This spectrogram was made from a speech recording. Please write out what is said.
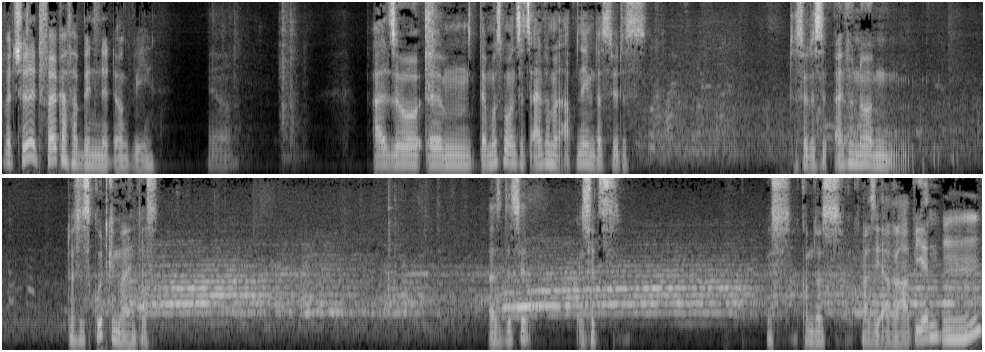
wird schön, das Völker verbindet irgendwie. Ja. Also, ähm, da muss man uns jetzt einfach mal abnehmen, dass wir das, dass wir das einfach nur, im, dass es gut gemeint ist. Also das hier ist jetzt, es kommt aus quasi Arabien. Mhm.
